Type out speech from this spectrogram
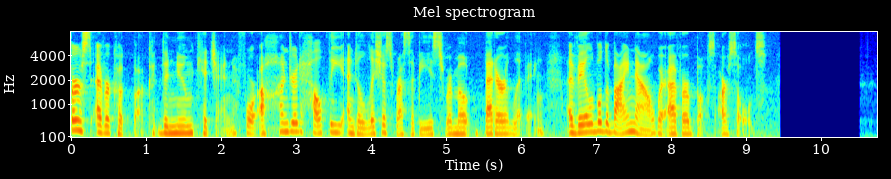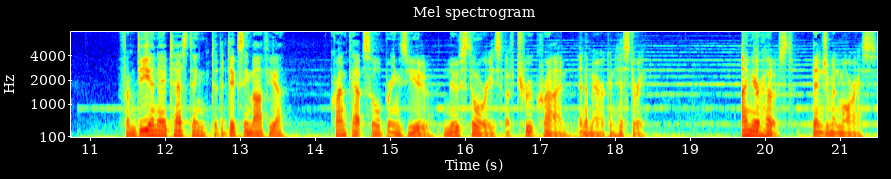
first ever cookbook, The Noom Kitchen, for 100 healthy and delicious recipes to promote better living. Available to buy now wherever books are sold. From DNA testing to the Dixie Mafia, Crime Capsule brings you new stories of true crime in American history. I'm your host, Benjamin Morris.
